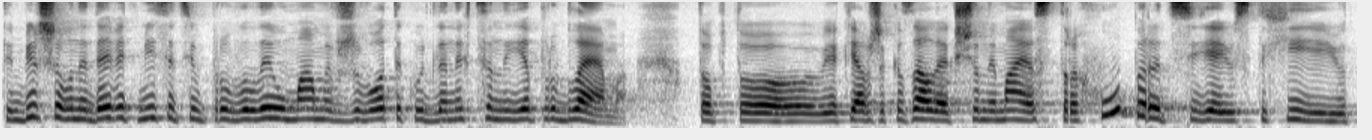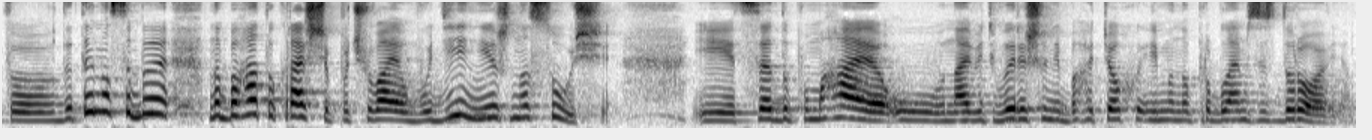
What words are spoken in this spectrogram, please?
Тим більше вони 9 місяців провели у мами в животику, для них це не є проблема. Тобто, як я вже казала, якщо немає страху перед цією стихією, то дитина себе набагато краще почуває в воді, ніж на суші. І це допомагає у навіть вирішенні багатьох іменно проблем зі здоров'ям.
